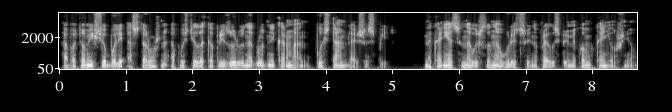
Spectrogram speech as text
а потом еще более осторожно опустила капризулю в нагрудный карман, пусть там дальше спит. Наконец она вышла на улицу и направилась прямиком в конюшню.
